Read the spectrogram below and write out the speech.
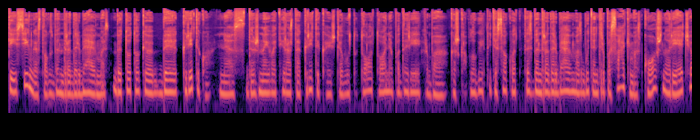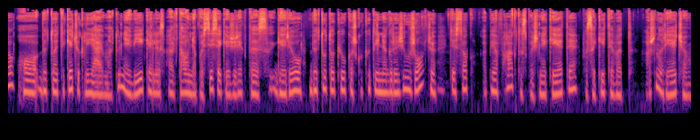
teisingas toks bendradarbiavimas, bet to tokio be kritiko, nes dažnai vat, yra ta kritika iš tėvų, tu to, to nepadarėjai arba kažką blogai. Tai tiesiog vat, tas bendradarbiavimas būtent ir pasakymas, ko aš norėčiau, o bet tu etikėčių klyjavimą, tu nevykėlis, ar tau nepasisekė, žiūrėk tas geriau, bet tu tokių kažkokių tai negražių žodžių, tiesiog apie faktus pašnekėti, pasakyti, vat, aš norėčiau,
